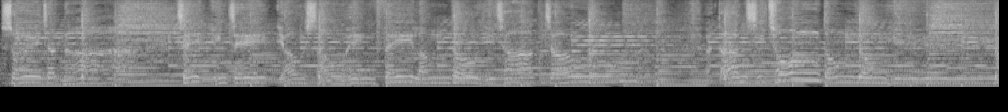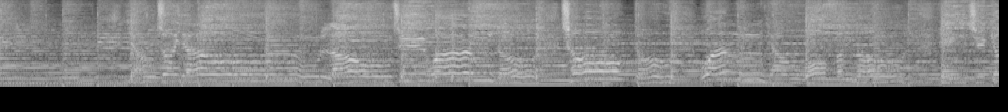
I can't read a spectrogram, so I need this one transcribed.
水质那即影即有，愁兴菲林都已拆走，但是冲动用完，又再有留驻温度、速度、温柔和愤怒，凝住。今。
